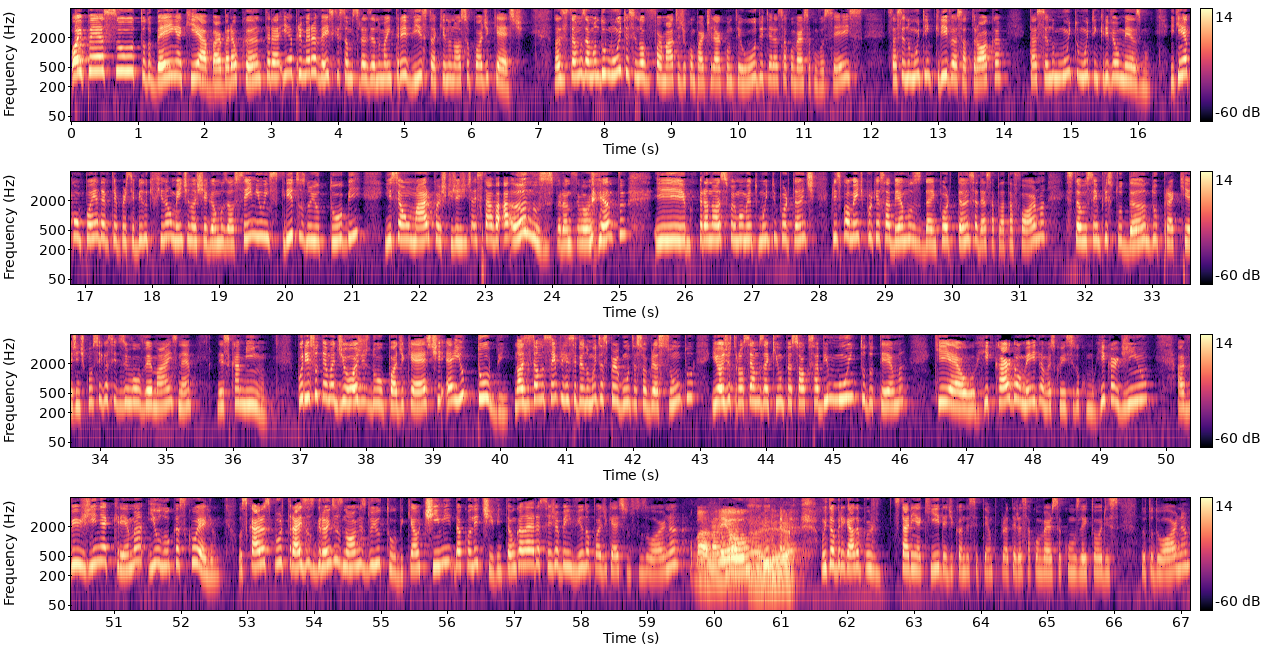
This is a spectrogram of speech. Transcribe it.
Oi, Peço! Tudo bem? Aqui é a Bárbara Alcântara e é a primeira vez que estamos trazendo uma entrevista aqui no nosso podcast. Nós estamos amando muito esse novo formato de compartilhar conteúdo e ter essa conversa com vocês. Está sendo muito incrível essa troca Está sendo muito, muito incrível mesmo. E quem acompanha deve ter percebido que finalmente nós chegamos aos 100 mil inscritos no YouTube. Isso é um marco, acho que a gente já estava há anos esperando esse momento. E para nós foi um momento muito importante, principalmente porque sabemos da importância dessa plataforma. Estamos sempre estudando para que a gente consiga se desenvolver mais né, nesse caminho. Por isso, o tema de hoje do podcast é YouTube. Nós estamos sempre recebendo muitas perguntas sobre o assunto e hoje trouxemos aqui um pessoal que sabe muito do tema, que é o Ricardo Almeida, mais conhecido como Ricardinho, a Virgínia Crema e o Lucas Coelho. Os caras por trás dos grandes nomes do YouTube, que é o time da coletiva. Então, galera, seja bem-vindo ao podcast do Suzorna. Opa, valeu! valeu. Muito obrigada por estarem aqui, dedicando esse tempo para ter essa conversa com os leitores do Tudo Orna.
